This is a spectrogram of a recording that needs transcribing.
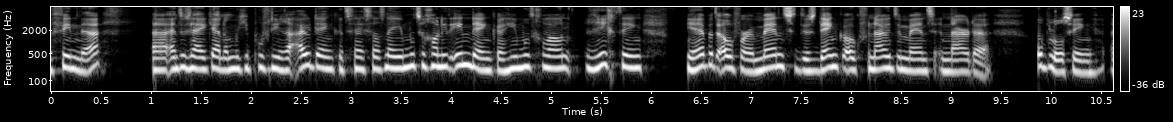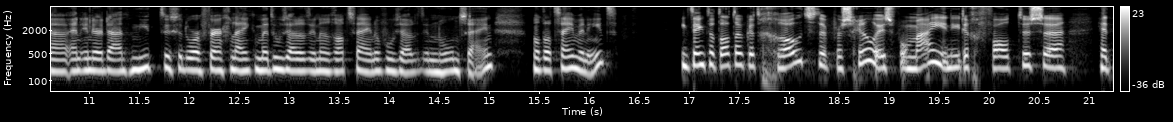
vinden. En toen zei ik, ja, dan moet je proefdieren uitdenken. Toen zei ze zelfs, nee, je moet ze gewoon niet indenken. Je moet gewoon richting, je hebt het over een mens, dus denk ook vanuit de mens en naar de oplossing. Uh, en inderdaad niet tussendoor vergelijken met hoe zou dat in een rat zijn of hoe zou dat in een hond zijn. Want dat zijn we niet. Ik denk dat dat ook het grootste verschil is voor mij in ieder geval tussen het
